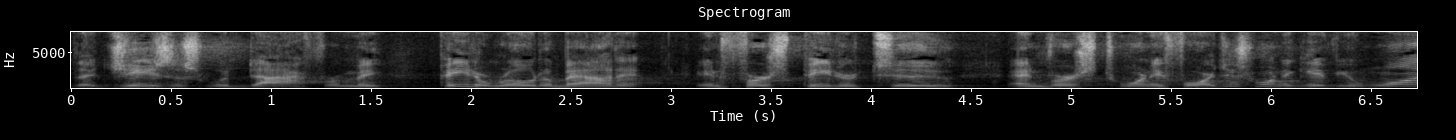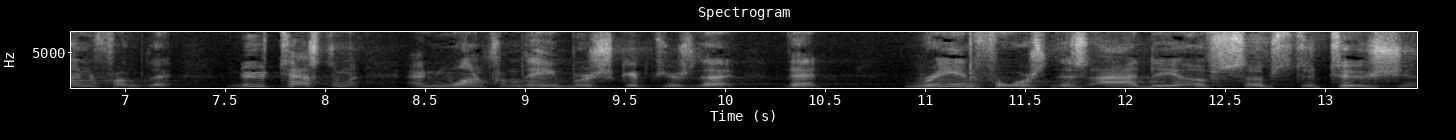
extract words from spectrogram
that Jesus would die for me. Peter wrote about it in 1 Peter 2 and verse 24. I just want to give you one from the New Testament and one from the Hebrew Scriptures that, that reinforce this idea of substitution.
